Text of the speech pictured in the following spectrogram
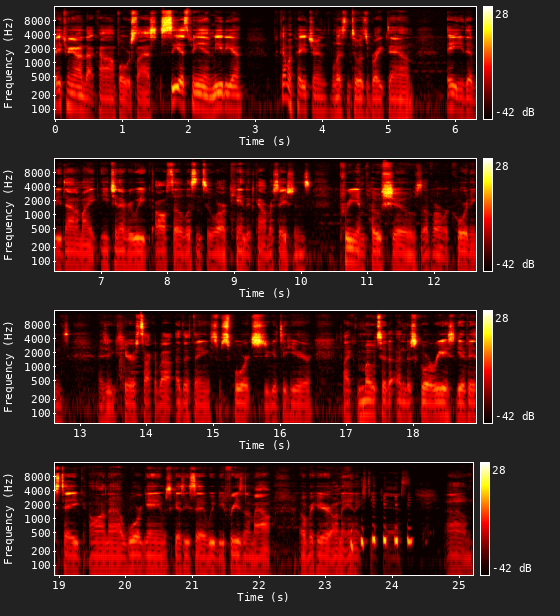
patreon.com forward slash CSPN Media. Become a patron, listen to us break down AEW Dynamite each and every week. Also, listen to our candid conversations, pre and post shows of our recordings. As you hear us talk about other things, some sports, you get to hear like Mo to the underscore Reese give his take on uh, war games because he said we'd be freezing them out over here on the NXT cast. Um,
